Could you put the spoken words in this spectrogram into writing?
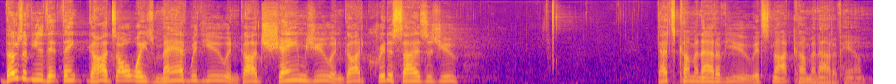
Those of you that think God's always mad with you and God shames you and God criticizes you, that's coming out of you. It's not coming out of Him.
